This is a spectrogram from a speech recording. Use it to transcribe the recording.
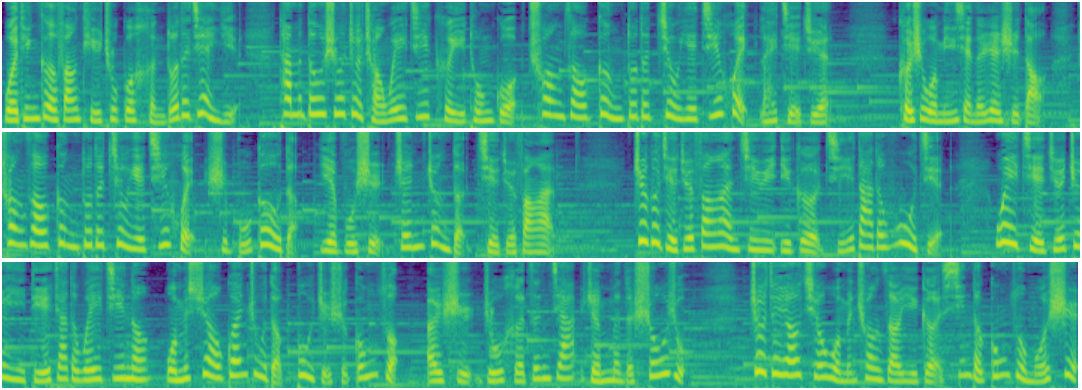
我听各方提出过很多的建议，他们都说这场危机可以通过创造更多的就业机会来解决。可是我明显的认识到，创造更多的就业机会是不够的，也不是真正的解决方案。这个解决方案基于一个极大的误解。为解决这一叠加的危机呢，我们需要关注的不只是工作，而是如何增加人们的收入。这就要求我们创造一个新的工作模式。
